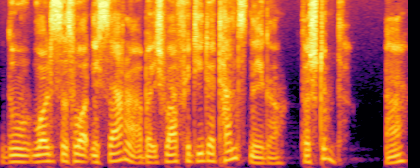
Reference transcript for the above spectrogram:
Du wolltest das Wort nicht sagen, aber ich war für die der Tanzneger. Das stimmt. Ja?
